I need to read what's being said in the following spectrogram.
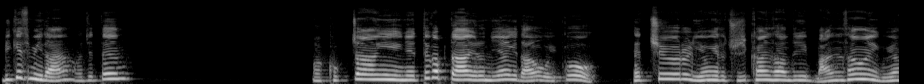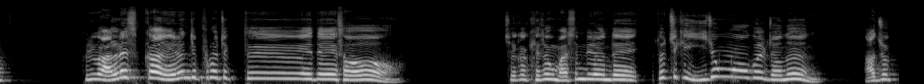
믿겠습니다. 어쨌든 어, 국장이 이제 뜨겁다 이런 이야기 나오고 있고 대출을 이용해서 주식하는 사람들이 많은 상황이고요. 그리고 알래스카 LNG 프로젝트에 대해서 제가 계속 말씀드렸는데 솔직히 이 종목을 저는 아주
